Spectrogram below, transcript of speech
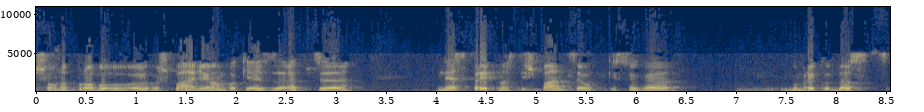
šel na probo v Španijo, ampak je zaradi eh, nespretnosti Špancev, ki so ga, bom rekel, dost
